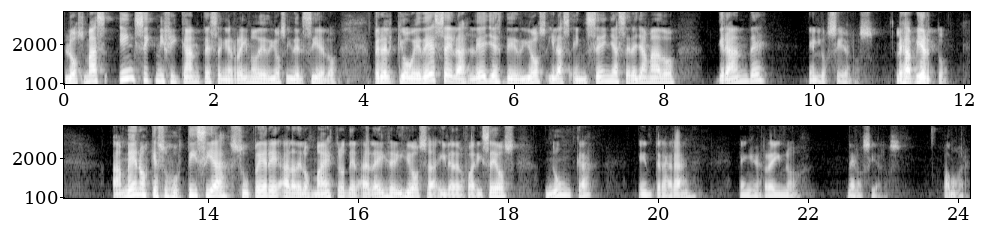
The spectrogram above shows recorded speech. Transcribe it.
los más insignificantes en el reino de Dios y del cielo. Pero el que obedece las leyes de Dios y las enseña será llamado grande en los cielos. Les advierto, a menos que su justicia supere a la de los maestros de la ley religiosa y la de los fariseos, nunca entrarán en el reino de los cielos. Vamos a orar.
